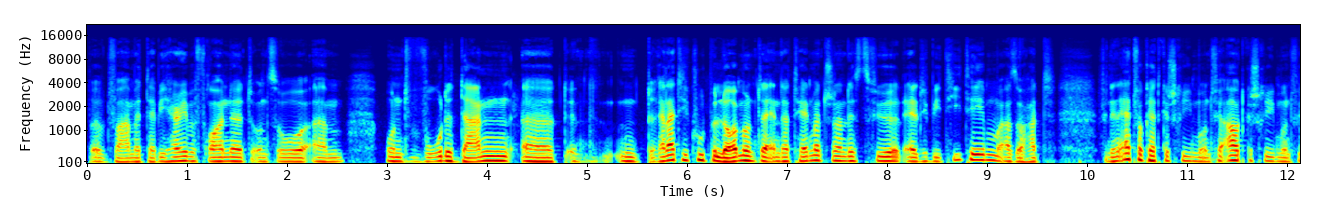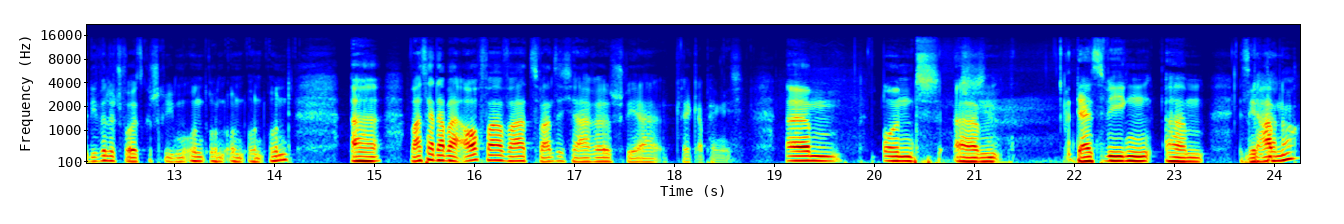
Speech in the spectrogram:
war mit Debbie Harry befreundet und so ähm, und wurde dann äh, relativ gut beleumundeter Entertainment-Journalist für LGBT-Themen, also hat für den Advocate geschrieben und für Out geschrieben und für die Village Voice geschrieben und, und, und, und, und. Äh, was er dabei auch war, war 20 Jahre schwer crackabhängig. Ähm, und ähm, deswegen, ähm, es Lebt gab, er noch?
